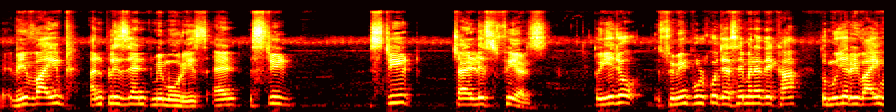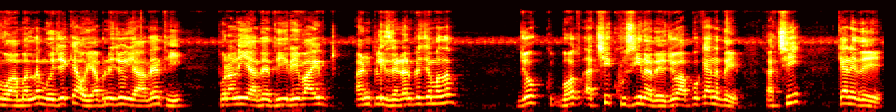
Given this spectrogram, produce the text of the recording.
revived unpleasant memories and street street child fears. तो ये जो स्विमिंग पूल को जैसे मैंने देखा तो मुझे रिवाइव हुआ मतलब मुझे क्या हुआ अपनी जो यादें थी, पुरानी यादें थी रिवाइव्ड अनप्लीजेंट अनप्लीजेंट मतलब जो बहुत अच्छी खुशी न दे, जो आपको क्या न दे, अच्छी क्या नहीं दे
